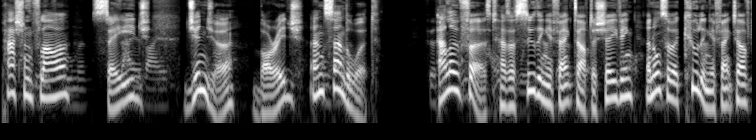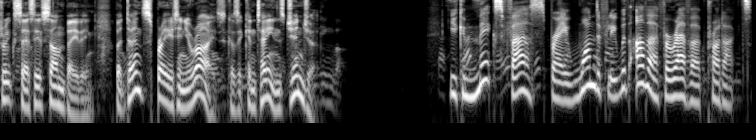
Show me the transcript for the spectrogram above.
passion flower, sage, ginger, borage, and sandalwood. Aloe First has a soothing effect after shaving and also a cooling effect after excessive sunbathing, but don't spray it in your eyes because it contains ginger. You can mix First Spray wonderfully with other Forever products.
